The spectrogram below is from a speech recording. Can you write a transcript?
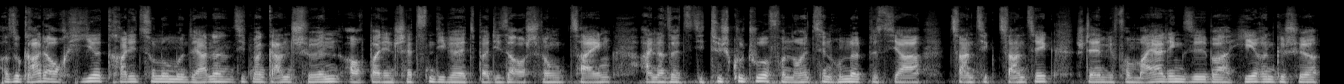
Also gerade auch hier Tradition und Moderne sieht man ganz schön, auch bei den Schätzen, die wir jetzt bei dieser Ausstellung zeigen. Einerseits die Tischkultur von 1900 bis Jahr 2020 stellen wir vom Meierling Silber, Herengeschirr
